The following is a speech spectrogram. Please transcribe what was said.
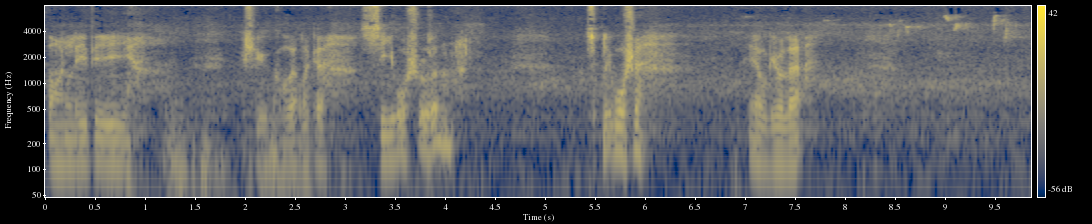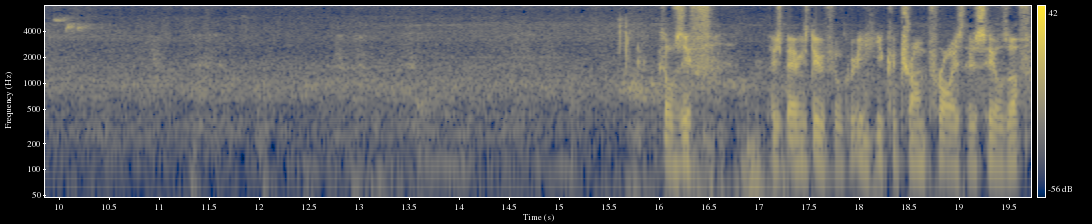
finally the guess you call that like a C washer or something split washer I'll go with that. Because obviously if those bearings do feel gritty you could try and prise those seals off.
